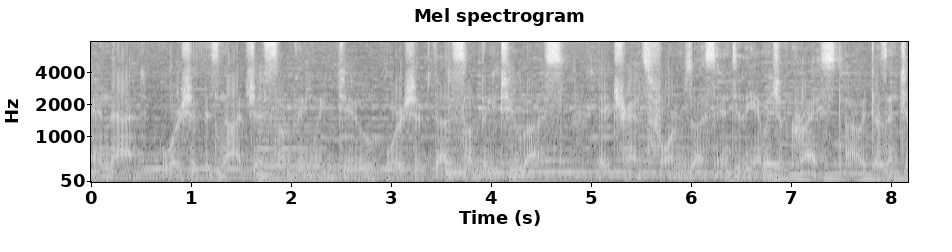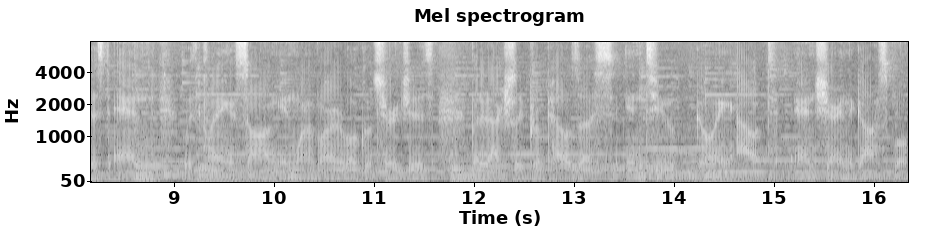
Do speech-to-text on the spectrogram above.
and that worship is not just something we do, worship does something to us. It transforms us into the image of Christ. Uh, it doesn't just end with playing a song in one of our local churches, but it actually propels us into going out and sharing the gospel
